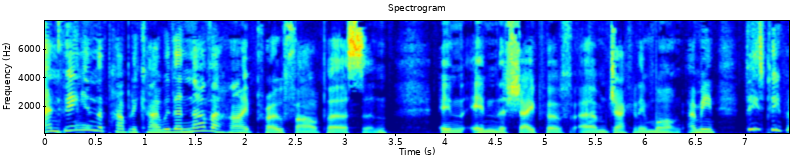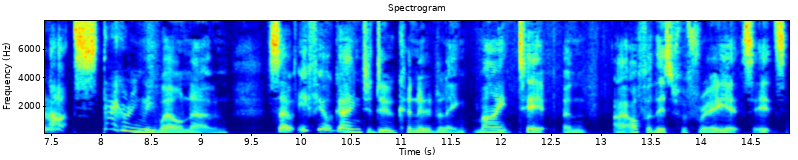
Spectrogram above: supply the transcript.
and being in the public eye with another high-profile person in in the shape of um, Jacqueline Wong. I mean, these people are staggeringly well known. So if you're going to do canoodling, my tip, and I offer this for free, it's it's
